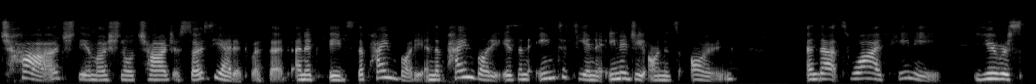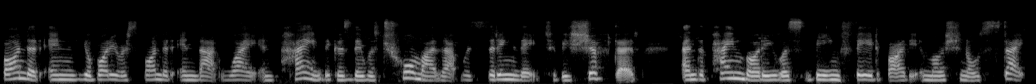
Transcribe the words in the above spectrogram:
charge, the emotional charge associated with it, and it feeds the pain body. And the pain body is an entity and an energy on its own. And that's why, Penny, you responded and your body responded in that way in pain because there was trauma that was sitting there to be shifted. And the pain body was being fed by the emotional state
